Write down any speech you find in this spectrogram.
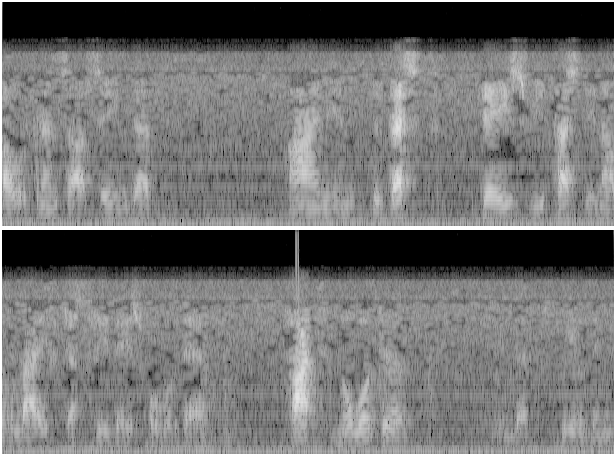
our friends are saying that. I mean, the best days we passed in our life, just three days over there. Hot, no water in that building,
